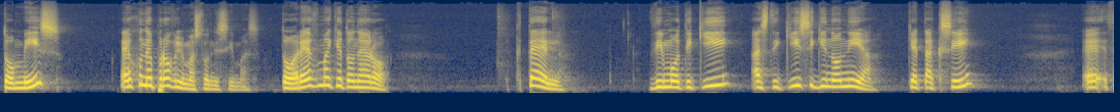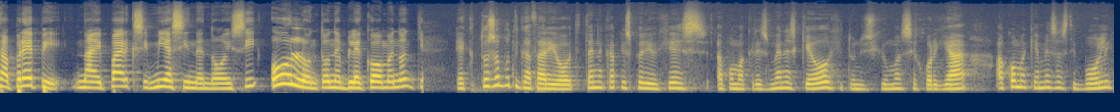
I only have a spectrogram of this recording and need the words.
τομείς έχουν πρόβλημα στο νησί μας. Το ρεύμα και το νερό. κτέλ, δημοτική αστική συγκοινωνία. Και ταξί. ε, θα πρέπει να υπάρξει μία συνεννόηση όλων των εμπλεκόμενων. Εκτός από την καθαριότητα, είναι κάποιες περιοχές απομακρυσμένες και όχι του νησιού μας, σε χωριά, ακόμα και μέσα στην πόλη,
